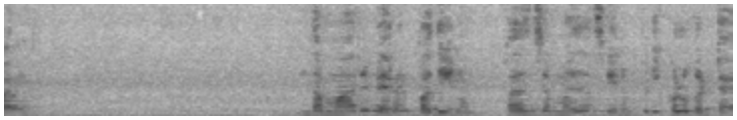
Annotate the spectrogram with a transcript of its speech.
பாருங்கள் இந்த மாதிரி விரல் பதியணும். பதிஞ்ச மாதிரி தான் செய்யணும். பிடி கொழுக்கட்டை.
